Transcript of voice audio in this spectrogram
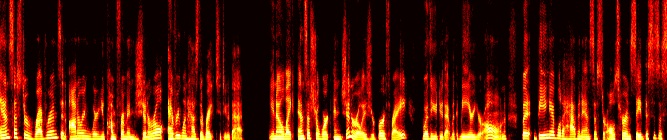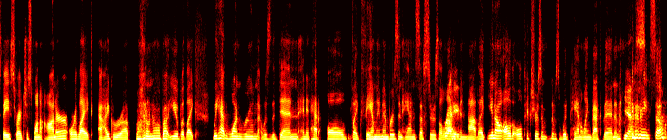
ancestor reverence and honoring where you come from in general, everyone has the right to do that. You know, like ancestral work in general is your birthright whether you do that with me or your own, but being able to have an ancestor altar and say, this is a space where I just want to honor, or like I grew up, I don't know about you, but like we had one room that was the den and it had all like family members and ancestors alive right. and not like, you know, all the old pictures and there was wood paneling back then. And yes. you know what I mean? So,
